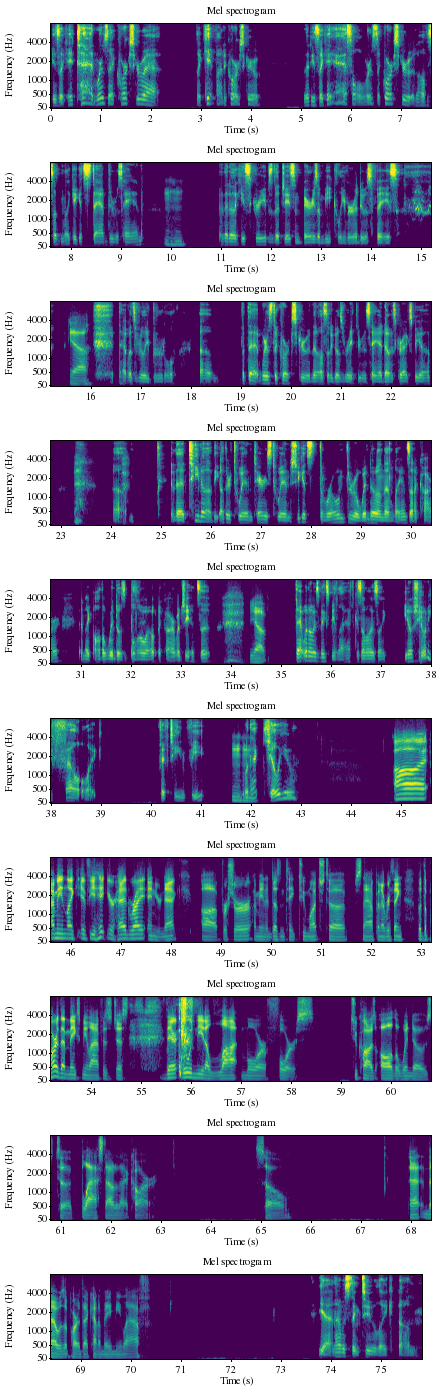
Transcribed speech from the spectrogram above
he's like, "Hey Ted, where's that corkscrew at?" Like, can't find a corkscrew. And then he's like, "Hey asshole, where's the corkscrew?" And all of a sudden, like, it gets stabbed through his hand, hmm and then like he screams that Jason buries a meat cleaver into his face. yeah that was really brutal. Um, but that where's the corkscrew? And then also it goes right through his hand. Always cracks me up. Um, and then Tina, the other twin, Terry's twin, she gets thrown through a window and then lands on a car, and like all the windows blow out in the car when she hits it. yeah That one always makes me laugh because I'm always like, you know, she only fell like 15 feet. Mhm. Would that kill you? Uh, I mean, like if you hit your head right and your neck, uh, for sure. I mean, it doesn't take too much to snap and everything. But the part that makes me laugh is just there. It would need a lot more force to cause all the windows to blast out of that car. So that that was a part that kind of made me laugh. Yeah, and I always think too, like, um,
